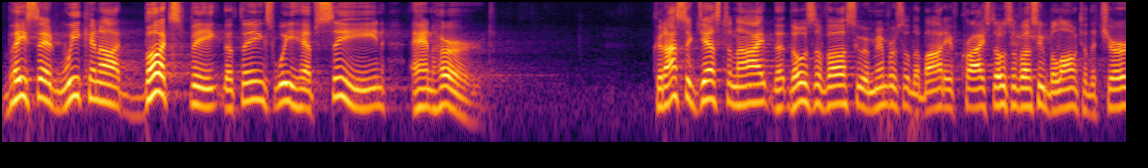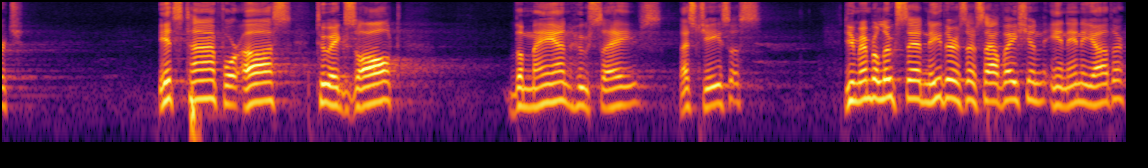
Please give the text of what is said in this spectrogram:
They said, We cannot but speak the things we have seen and heard. Could I suggest tonight that those of us who are members of the body of Christ, those of us who belong to the church, it's time for us to exalt the man who saves. That's Jesus. Do you remember Luke said, Neither is there salvation in any other?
